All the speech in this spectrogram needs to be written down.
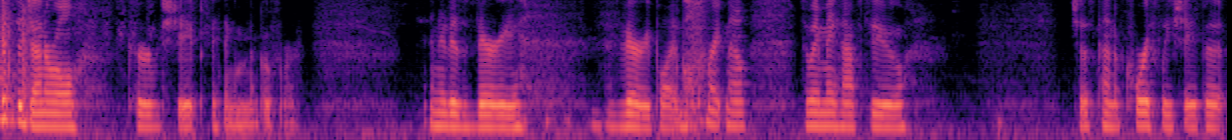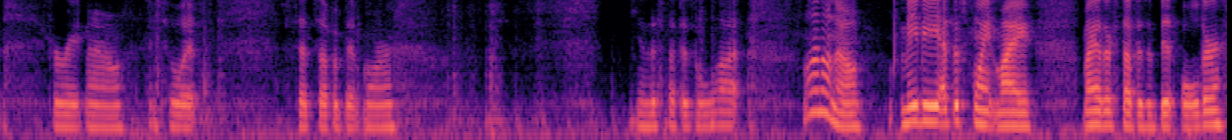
just a general curved shape I think I'm to go for. And it is very, very pliable right now. So I may have to just kind of coarsely shape it for right now until it sets up a bit more. Yeah, this stuff is a lot, well, I don't know. Maybe at this point, my, my other stuff is a bit older.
